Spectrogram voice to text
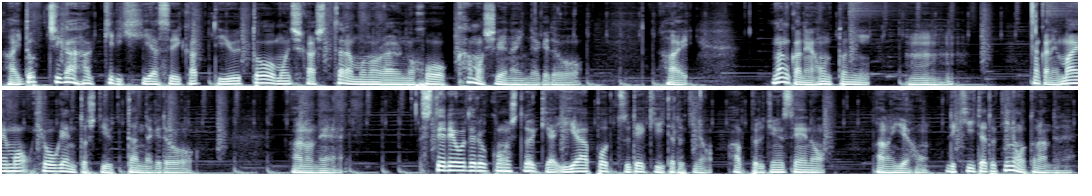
はい、どっちがはっきり聞きやすいかっていうと、もしかしたらモノラルの方かもしれないんだけど、はい。なんかね、本当に、うん。なんかね、前も表現として言ったんだけど、あのね、ステレオで録音した時はイヤーポッツで聞いた時の Apple 純正のあのイヤホンで聞いた時の音なんでね。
